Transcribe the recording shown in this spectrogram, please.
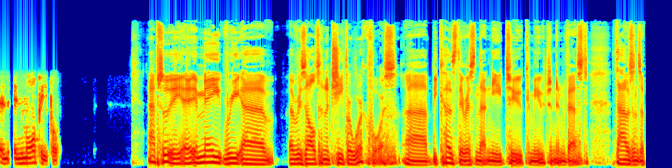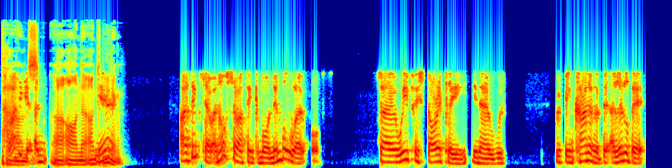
in, in more people. Absolutely, it may re, uh, result in a cheaper workforce uh, because there isn't that need to commute and invest thousands of pounds well, it, uh, on on commuting. Yeah, I think so, and also I think a more nimble workforce. So we've historically, you know, we've we've been kind of a bit, a little bit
